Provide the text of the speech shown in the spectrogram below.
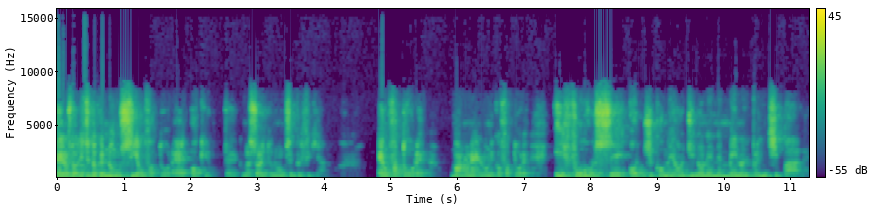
cioè non sto dicendo che non sia un fattore, eh, occhio, cioè, come al solito non semplifichiamo. È un fattore, ma non è l'unico fattore. E forse oggi come oggi non è nemmeno il principale.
